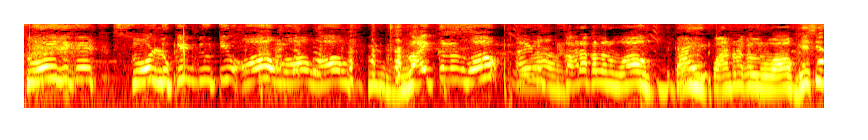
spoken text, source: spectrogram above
so elegant, so looking beauty. Oh wow wow, white color wow and कारा color wow and पांढरा color wow. This is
